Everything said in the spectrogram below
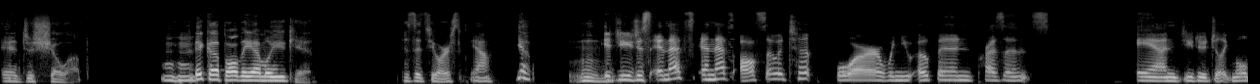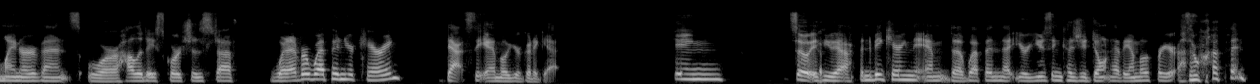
and just show up. Mm-hmm. Pick up all the ammo you can. Because it's yours. Yeah. Yeah. Mm-hmm. It, you just and that's and that's also a tip for when you open presents and you do like mole miner events or holiday scorches stuff, whatever weapon you're carrying, that's the ammo you're gonna get. Ding. So if you happen to be carrying the am- the weapon that you're using because you don't have ammo for your other weapon,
